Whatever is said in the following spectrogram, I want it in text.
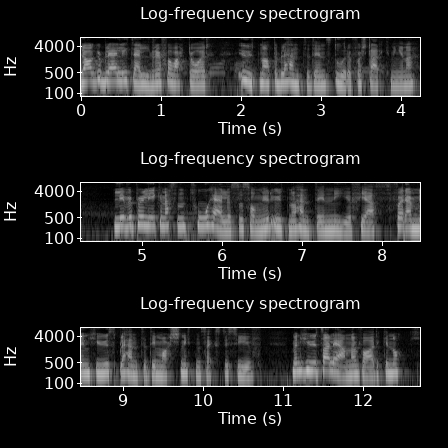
Laget ble litt eldre for hvert år, uten at det ble hentet inn store forsterkningene. Liverpool gikk nesten to hele sesonger uten å hente inn nye fjes, for Emlyn Hughes ble hentet i mars 1967. Men Hughes alene var ikke nok.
